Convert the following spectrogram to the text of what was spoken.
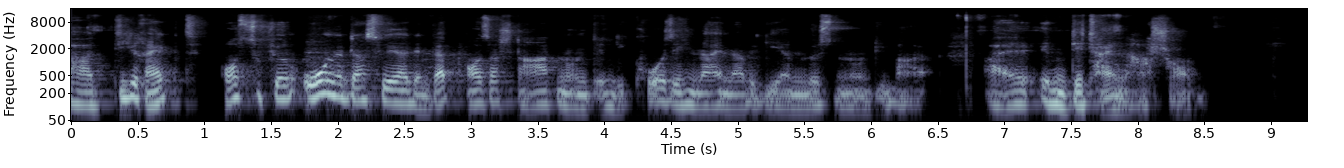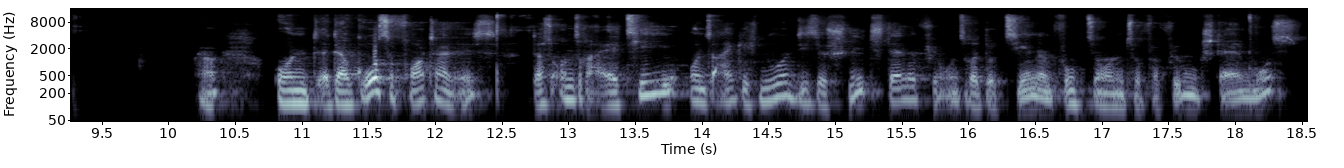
äh, direkt auszuführen, ohne dass wir den Webbrowser starten und in die Kurse hinein navigieren müssen und überall im Detail nachschauen. Ja, und der große Vorteil ist, dass unsere IT uns eigentlich nur diese Schnittstelle für unsere dozierenden Funktionen zur Verfügung stellen muss.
